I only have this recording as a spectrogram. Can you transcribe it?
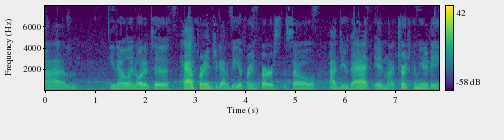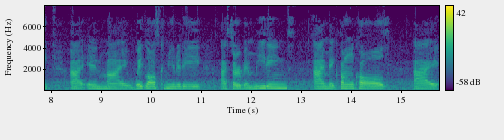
Um, you know, in order to have friends, you got to be a friend first. So I do that in my church community, uh, in my weight loss community. I serve in meetings. I make phone calls. I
